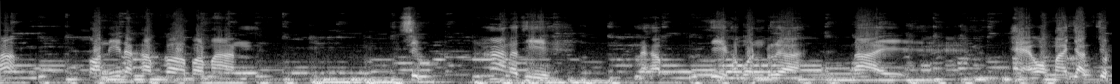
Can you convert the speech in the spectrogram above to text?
ณตอนนี้นะครับก็ประมาณ 15 นาทีนะครับ ที่ขบวนเรือได้แห่ออกมาจากจุด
